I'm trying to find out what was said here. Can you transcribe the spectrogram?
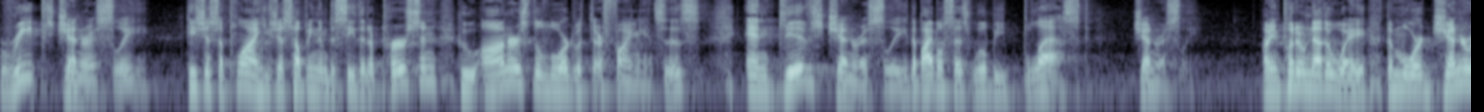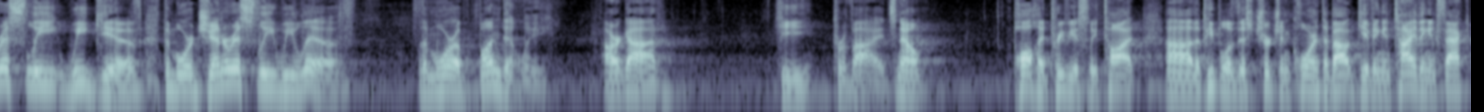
reaps generously. He's just applying, he's just helping them to see that a person who honors the Lord with their finances and gives generously, the Bible says, will be blessed generously. I mean, put it another way, the more generously we give, the more generously we live, the more abundantly our God, He provides. Now, Paul had previously taught uh, the people of this church in Corinth about giving and tithing. In fact,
